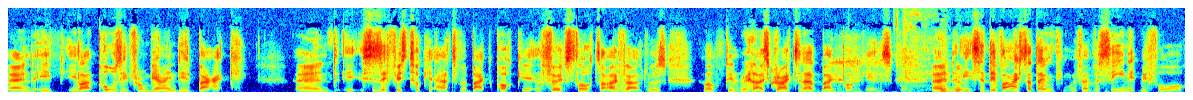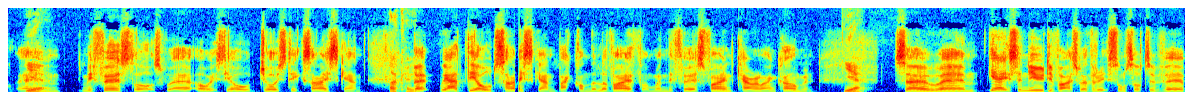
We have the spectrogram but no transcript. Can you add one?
and he, he like pulls it from behind his back. And it's as if he's took it out of a back pocket. The first thought I've had was, "Oh, didn't realise Kryten had back pockets." And it's a device I don't think we've ever seen it before. Um, Yeah. My first thoughts were, "Oh, it's the old joystick psi-scan." okay, But we had the old psi-scan back on the Leviathan when they first find Caroline Carmen. yeah, So um, yeah, it's a new device. Whether it's some sort of uh,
